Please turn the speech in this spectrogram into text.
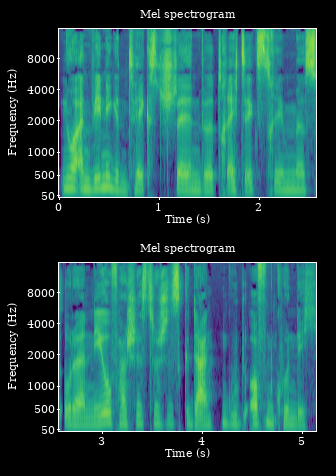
Nur an wenigen Textstellen wird rechtsextremes oder neofaschistisches Gedankengut offenkundig.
